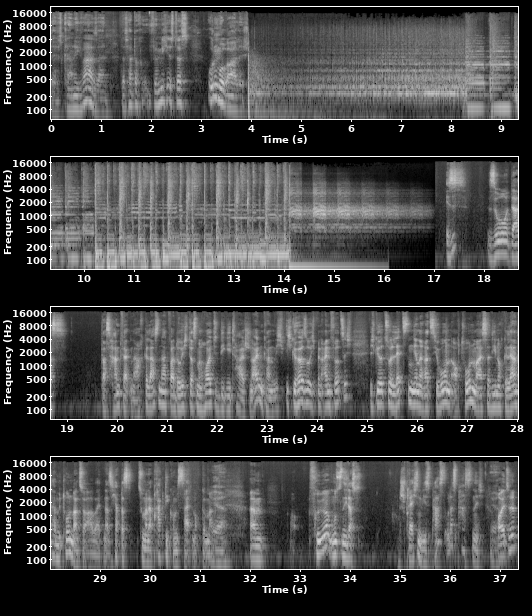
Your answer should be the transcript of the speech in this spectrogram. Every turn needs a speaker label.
Speaker 1: Das kann nicht wahr sein. Das hat doch, für mich ist das unmoralisch.
Speaker 2: Ist es so, dass das Handwerk nachgelassen hat, war durch, dass man heute digital schneiden kann. Ich, ich gehöre so, ich bin 41, ich gehöre zur letzten Generation auch Tonmeister, die noch gelernt haben, mit Tonband zu arbeiten. Also ich habe das zu meiner Praktikumszeit noch gemacht.
Speaker 1: Ja.
Speaker 2: Ähm, früher mussten sie das sprechen, wie es passt, oder es passt nicht.
Speaker 1: Ja.
Speaker 2: Heute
